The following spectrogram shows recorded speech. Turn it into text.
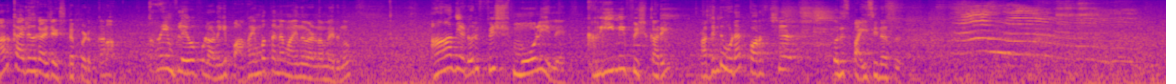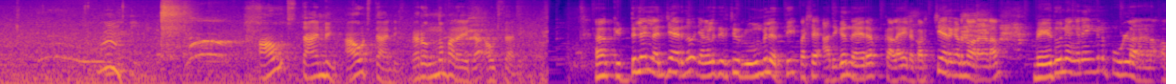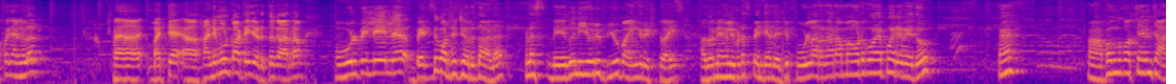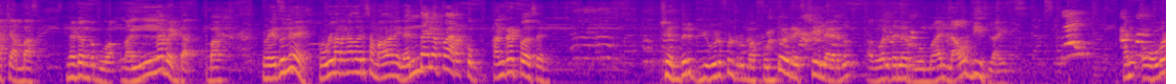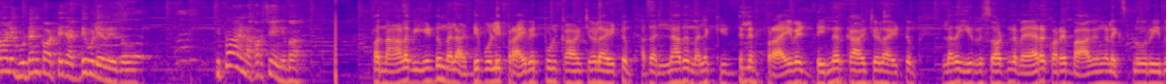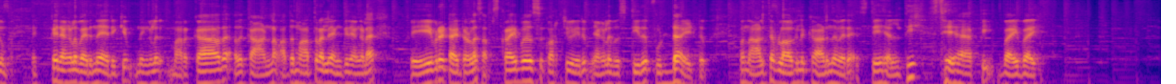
ആർക്കായാലും ഇത് കഴിച്ചാൽ ഇഷ്ടപ്പെടും. കാരണം അത്രയും ഫ്ലേവർഫുൾ ആണ്. എനിക്ക് പറയുമ്പോൾ തന്നെ മയന്ന് വെള്ളം വരുന്നു. ആദ്യമായിട്ട് ഒരു ഫിഷ് മോളിയില്ലേ ക്രീമി ഫിഷ് കറി അതിന്റെ കൂടെ കുറച്ച് ഒരു spiciness outstanding outstanding വേറെ ഒന്നും പറയില്ല ഔട്ട് സ്റ്റാൻഡിങ് കിഡിലെ ലഞ്ചായിരുന്നു. ഞങ്ങൾ തിരിച്ച് റൂമിലെത്തി. പക്ഷെ അധികം നേരം കളയില്ല കുറച്ച് നേരം കിടന്ന് ഉറങ്ങണം. വേദുവിന് എങ്ങനെയെങ്കിലും പൂളിൽ ഇറങ്ങണം. അപ്പൊ ഞങ്ങൾ മറ്റേ ഹണിമൂൺ കോട്ടേജ് എടുത്തു. കാരണം പൂൾ വില്ലയിൽ ബെഡ് കുറച്ച് ചെറുതാണ്. പ്ലസ് വേദുവിന് ഈ ഒരു വ്യൂ ഭയങ്കര ഇഷ്ടമായി. അതുകൊണ്ട് ഞങ്ങൾ ഇവിടെ സ്പെൻഡ് ചെയ്യാൻ വെച്ചു പൂളിൽ ഇറങ്ങാറാകുമ്പോൾ അങ്ങോട്ട് പോയാൽ പോരെ വേദു? ഏഹ് ആ അപ്പൊ നമുക്ക് കുറച്ച് നേരം ചാച്ചാം. ബാ. എന്നിട്ട് നമുക്ക് പോവാം. നല്ല ബെഡാ ബാ. വേദുല്ലേ സ്കൂളിൽ ഇറങ്ങാതെ ഒരു സമാധാനമില്ല. എന്തായാലും അപ്പൊ ഇറക്കും. ഹൺഡ്രഡ് പേഴ്സെന്റ് പക്ഷെ എന്തൊരു ബ്യൂട്ടിഫുൾ റൂമാ ഫുഡ് ഒരു രക്ഷയില്ലായിരുന്നു. അതുപോലെ തന്നെ room I love these lights and overall ഈ വുഡൻ കോട്ടേജ് അടിപൊളിയാ വേദു ഇപ്പൊ വേണ്ട കുറച്ച് കഴിഞ്ഞു ബാ. അപ്പം നാളെ വീണ്ടും നല്ല അടിപൊളി പ്രൈവറ്റ് പൂൾ കാഴ്ചകളായിട്ടും അതല്ലാതെ നല്ല കിഡിലും പ്രൈവറ്റ് ഡിന്നർ കാഴ്ചകളായിട്ടും അല്ലാതെ ഈ റിസോർട്ടിന്റെ വേറെ കുറേ ഭാഗങ്ങൾ എക്സ്പ്ലോർ ചെയ്തും ഒക്കെ ഞങ്ങൾ വരുന്നതായിരിക്കും. നിങ്ങൾ മറക്കാതെ അത് കാണണം. അത് മാത്രമല്ല ഞങ്ങൾക്ക് ഞങ്ങളുടെ ഫേവറേറ്റ് ആയിട്ടുള്ള സബ്സ്ക്രൈബേഴ്സ് കുറച്ച് പേരും ഞങ്ങൾ വിസിറ്റ് ചെയ്ത് ഫുഡായിട്ടും അപ്പോൾ നാളത്തെ വ്ളോഗിൽ കാണുന്നവരെ stay healthy stay happy bye bye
